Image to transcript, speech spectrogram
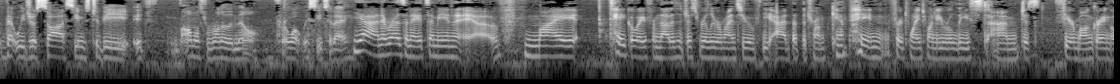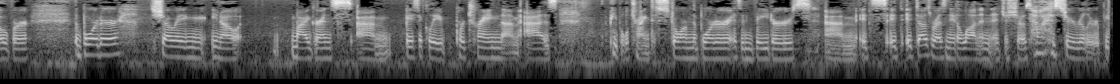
that we just saw seems to be it's almost run of the mill for what we see today. Yeah, and it resonates. I mean, uh, my takeaway from that is it just really reminds you of the ad that the Trump campaign for 2020 released, um, just fear mongering over the border, showing, you know, migrants, um, basically portraying them as people trying to storm the border as invaders. Um, it's it, it does resonate a lot, and it just shows how history really repeats.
